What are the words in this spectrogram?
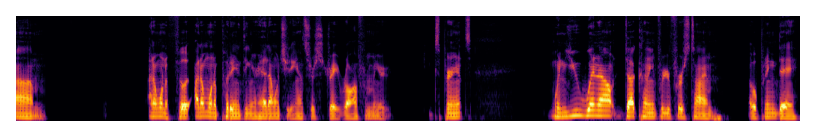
Um, I don't want to feel. I don't want to put anything in your head. I want you to answer straight raw from your experience. When you went out duck hunting for your first time, opening day,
